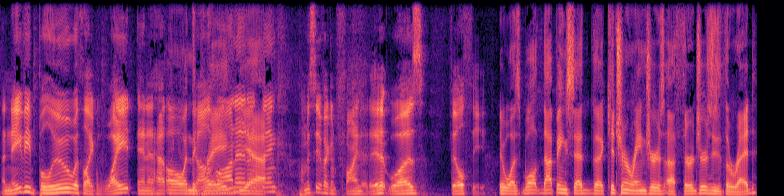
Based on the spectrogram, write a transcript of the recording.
a navy blue with like white and it had like Oh, a and the gray, on it. yeah. I think. Let me see if I can find it. It was filthy. It was. Well, that being said, the Kitchener Rangers uh, third jersey is the red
